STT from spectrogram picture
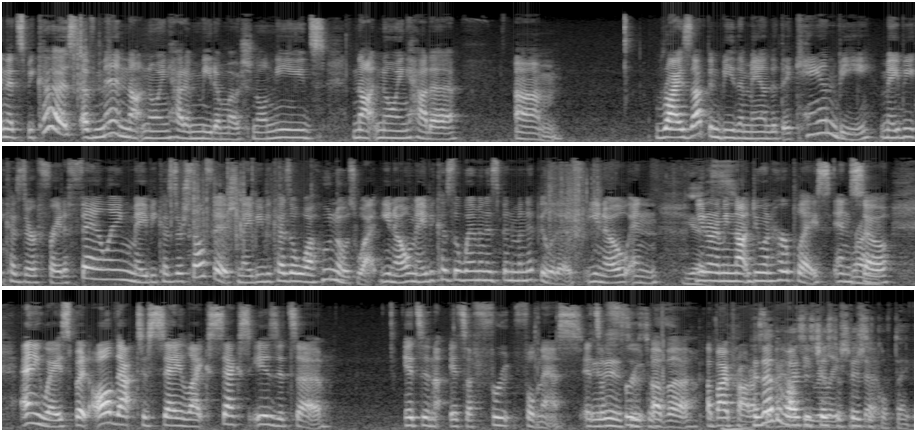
and it's because of men not knowing how to meet emotional needs not knowing how to um, rise up and be the man that they can be maybe because they're afraid of failing maybe because they're selfish maybe because of well, who knows what you know maybe because the women has been manipulative you know and you know what i mean not doing her place. And Right. so anyways but all that to say like sex is it's a it's an it's a fruitfulness. It's It a is, fruit it's a- of a, a byproduct Because otherwise, it's just a physical thing,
